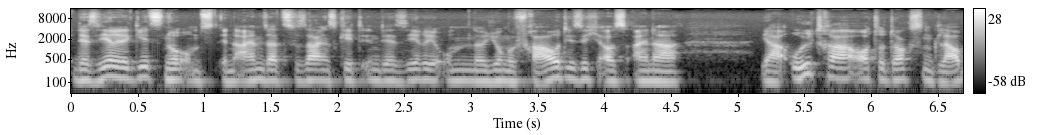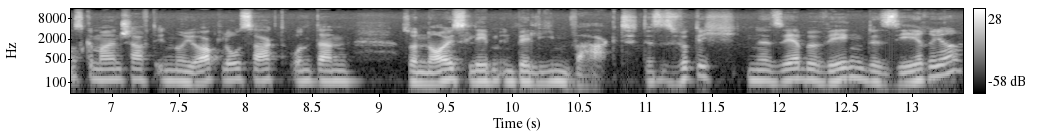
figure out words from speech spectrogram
In der Serie geht es nur, um es in einem Satz zu sagen, es geht in der Serie um eine junge Frau, die sich aus einer ja, ultraorthodoxen Glaubensgemeinschaft in New York lossagt und dann so ein neues Leben in Berlin wagt. Das ist wirklich eine sehr bewegende Serie.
